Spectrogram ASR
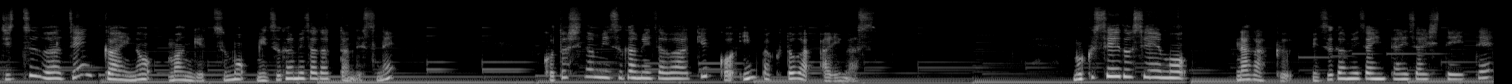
実は前回の満月も水亀座だったんですね。今年の水亀座は結構インパクトがあります。木星土星も長く水亀座に滞在していて、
